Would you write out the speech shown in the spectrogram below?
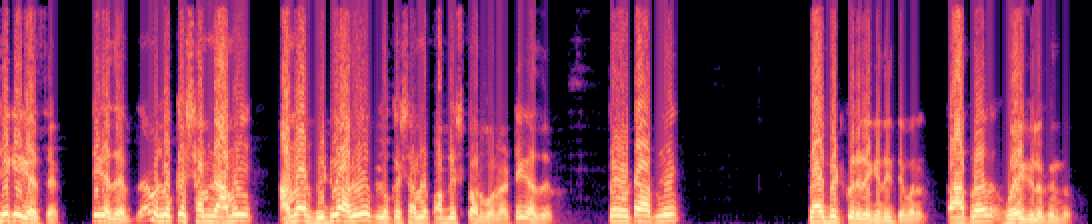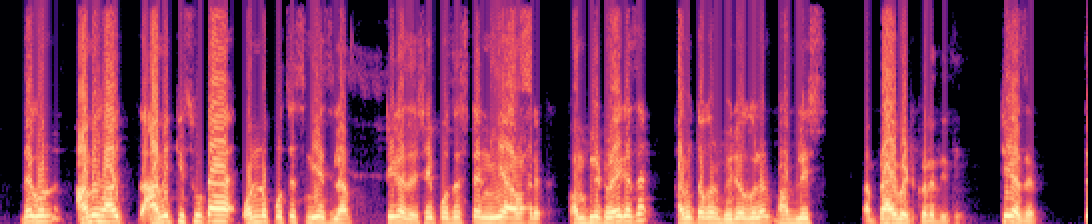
থেকে গেছে। ঠিক আছে? লোকের সামনে, আমি, আমার ভিডিও আমি লোকের সামনে পাবলিশ করব না। ঠিক আছে? তো ওটা আপনি প্রাইভেট করে রেখে দিতে পারেন। তা আপনার হয়ে গেল কিন্তু। দেখুন, আমি হয় আমি কিছুটা অন্য প্রসেস নিয়েছিলাম, ঠিক আছে? সেই প্রসেসটা নিয়ে আমার কমপ্লিট হয়ে গেছে। আমি তখন ভিডিওগুলো পাবলিশ প্রাইভেট করে দিছি, ঠিক আছে? তো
